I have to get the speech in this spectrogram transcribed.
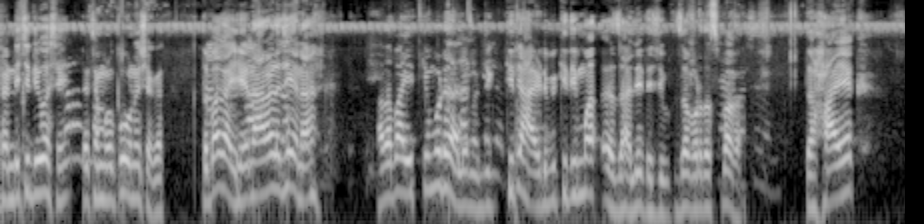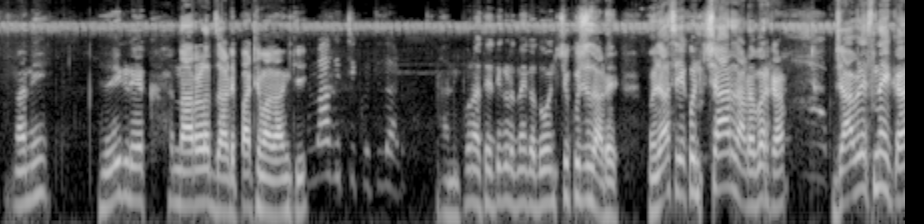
थंडीचे दिवस आहे. त्याच्यामुळे पोहू नाही शकत. तर बघा हे नारळ जे आहे ना आता बा इतके मोठे झाले म्हणजे किती हाईट बी किती म झाली त्याची जबरदस्त बघा. तर हा एक आणि हे इकडे एक नारळच झाड आहे पाठीमागं आणखी. मागे चिकूची झाड. आणि पुन्हा ते तिकडे नाही का दोन चिकूची झाडं आहे. म्हणजे असे एकूण चार झाडं बरं का. ज्यावेळेस नाही का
